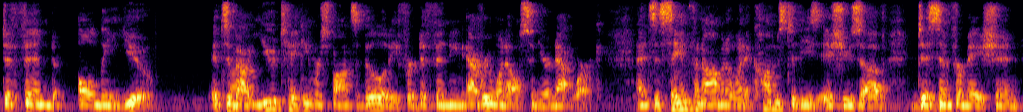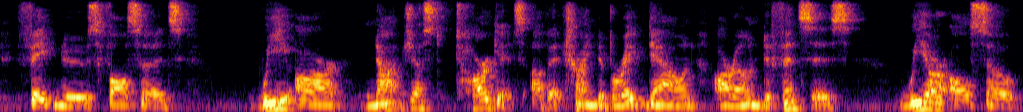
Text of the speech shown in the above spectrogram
defend only you. It's right. about you taking responsibility for defending everyone else in your network. And it's the same phenomenon when it comes to these issues of disinformation, fake news, falsehoods. We are not just targets of it, trying to break down our own defenses. We are also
